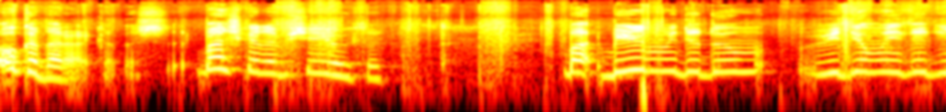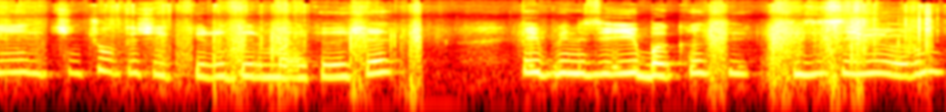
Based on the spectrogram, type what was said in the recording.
O kadar arkadaşlar. Başka da bir şey yoksa. Bak benim videomu, videomu izlediğiniz için çok teşekkür ederim arkadaşlar. Hepinize iyi bakın. Sizi seviyorum.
